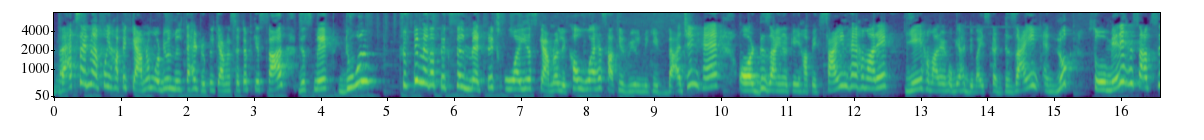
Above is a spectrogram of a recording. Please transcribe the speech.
बैक साइड में आपको यहाँ पे कैमरा मॉड्यूल मिलता है ट्रिपल कैमरा सेटअप के साथ, जिसमें dual 50 megapixel matrix OIS camera लिखा हुआ है, साथ ही Realme की बैजिंग है और डिज़ाइनर के यहाँ पे साइन है हमारे। ये हमारे हो गया डिवाइस का डिज़ाइन एंड लुक सो मेरे हिसाब से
